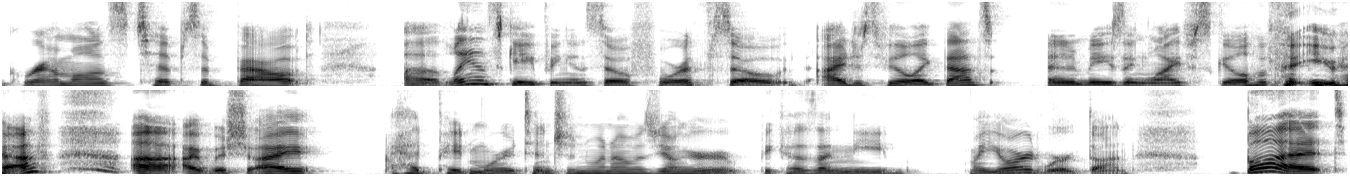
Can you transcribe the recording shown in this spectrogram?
grandma's tips about uh, landscaping and so forth. So I just feel like that's an amazing life skill that you have. Uh, I wish I had paid more attention when I was younger because I need my yard work done. But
